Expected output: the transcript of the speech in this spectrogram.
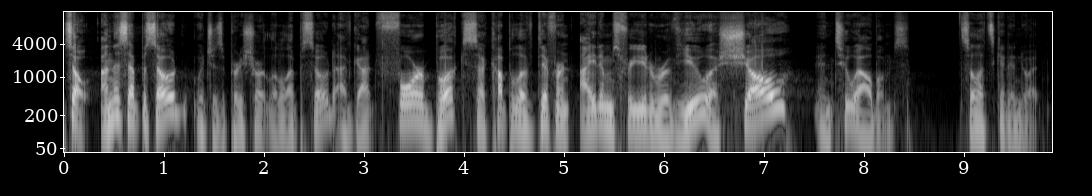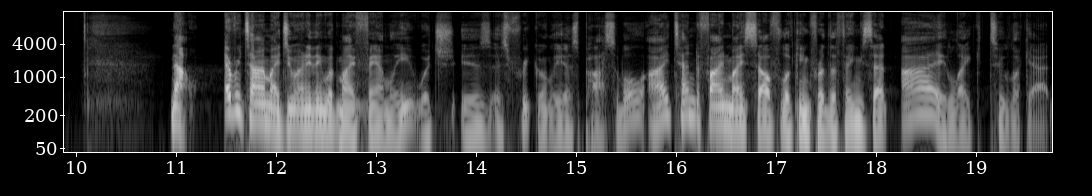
So, on this episode, which is a pretty short little episode, I've got four books, a couple of different items for you to review, a show, and two albums. So, let's get into it. Now, every time I do anything with my family, which is as frequently as possible, I tend to find myself looking for the things that I like to look at.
